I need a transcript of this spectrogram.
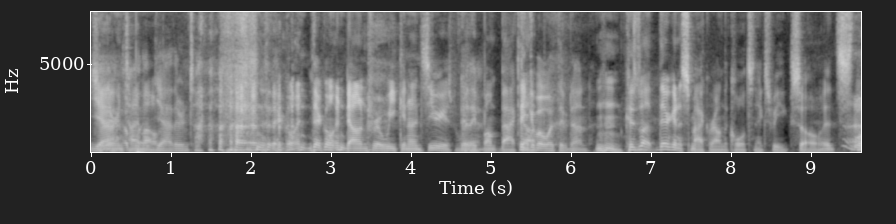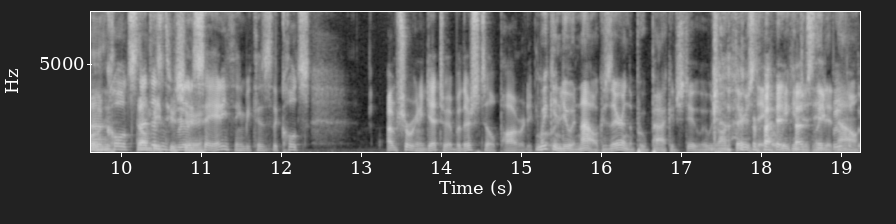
So yeah, they're in uh, timeout. Yeah, they're in time. they're going they're going down for a week in unserious before they bump back. Think up. about what they've done. because they're gonna smack around the Colts next week. So it's Well, Uh, the Colts. don't That doesn't too really sure. say anything because the Colts. I'm sure we're gonna get to it, but they're still poverty. we can do it now because they're in the poop package too. It was on Thursday, but we can just the hit it now.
